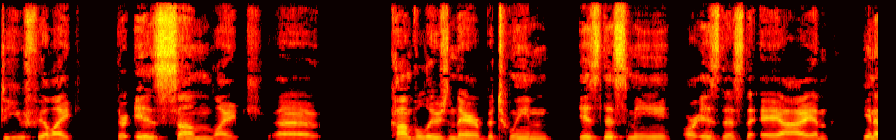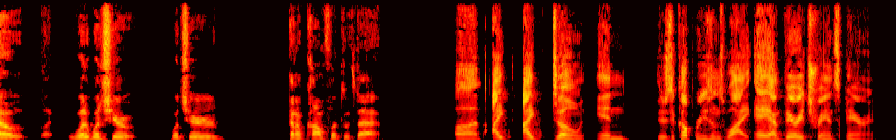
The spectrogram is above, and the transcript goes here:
do you feel like there is some like uh convolution there between is this me or is this the AI? And you know, what what's your what's your kind of conflict with that? Um, I I don't, and there's a couple reasons why. A, I'm very transparent.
